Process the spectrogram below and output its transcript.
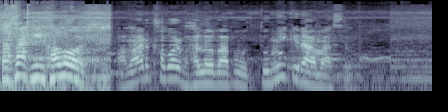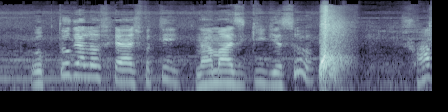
চাচা কি খবর? আমার খবর ভালো বাপু। তুমি কিরাম আছো? উক্ত গেল হতি নামাজ কি গেছো? সব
